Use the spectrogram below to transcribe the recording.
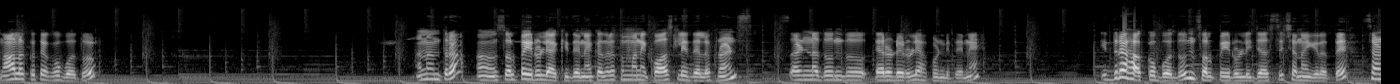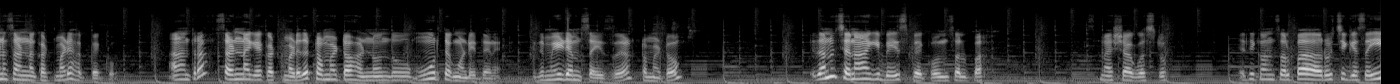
ನಾಲ್ಕು ತೆಗೋಬೋದು. ಅನಂತರ ಸ್ವಲ್ಪ ಈರುಳ್ಳಿ ಹಾಕಿದ್ದೇನೆ. ಯಾಕಂದರೆ ತುಂಬಾ ಕಾಸ್ಟ್ಲಿ ಇದೆಲ್ಲ ಫ್ರೆಂಡ್ಸ್ ಸಣ್ಣದೊಂದು ಎರಡು ಈರುಳ್ಳಿ ಹಾಕ್ಕೊಂಡಿದ್ದೇನೆ ಇದ್ರೆ ಹಾಕ್ಕೋಬೋದು ಒಂದು ಸ್ವಲ್ಪ ಈರುಳ್ಳಿ ಜಾಸ್ತಿ ಚೆನ್ನಾಗಿರುತ್ತೆ. ಸಣ್ಣ ಸಣ್ಣ ಕಟ್ ಮಾಡಿ ಹಾಕಬೇಕು. ಆನಂತರ ಸಣ್ಣಗೆ ಕಟ್ ಮಾಡಿದ ಟೊಮೆಟೊ ಹಣ್ಣು ಒಂದು ಮೂರು ತಗೊಂಡಿದ್ದೇನೆ. ಇದು ಮೀಡಿಯಮ್ ಸೈಜ್ ಟೊಮೆಟೊ. ಇದನ್ನು ಚೆನ್ನಾಗಿ ಬೇಯಿಸಬೇಕು, ಒಂದು ಸ್ವಲ್ಪ ಸ್ಮ್ಯಾಶ್ ಆಗುವಷ್ಟು. ಇದಕ್ಕೆ ಒಂದು ಸ್ವಲ್ಪ ರುಚಿಗೆ ಸಹ ಈ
